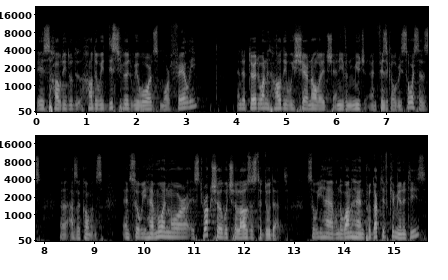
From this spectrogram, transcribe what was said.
is how do, do, how do we distribute rewards more fairly? And the third one is how do we share knowledge and even mutual and physical resources uh, as a commons? And so we have more and more a structure which allows us to do that. So we have, on the one hand, productive communities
